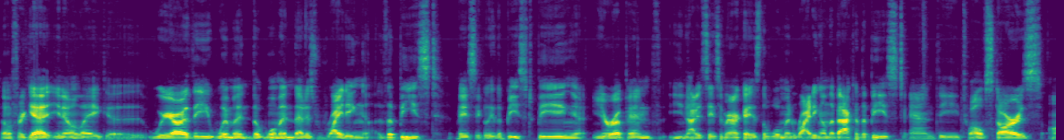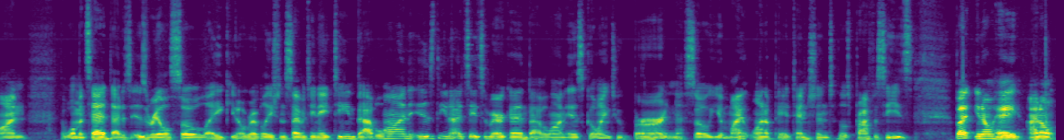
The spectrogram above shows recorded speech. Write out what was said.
don't forget, you know, like uh, we are the women, the woman that is riding the beast. Basically, the beast being Europe, and United States America is the woman riding on the back of the beast, and the twelve stars on the woman's head that is Israel. So, like you know, Revelation seventeen eighteen, Babylon is the United States of America, and Babylon is going to burn. So you might want to pay attention to those prophecies. But you know, hey, I don't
